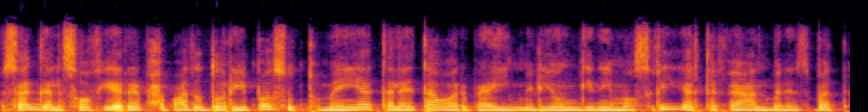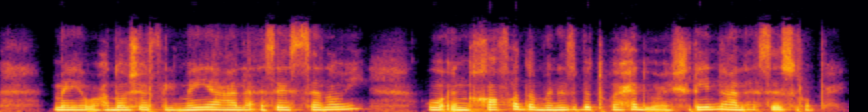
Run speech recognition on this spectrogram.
سجل صافي الربح بعد الضريبة ستمية تلاتة وأربعين مليون جنيه مصري ارتفاعا بنسبة مية وحداشر في المية على أساس سنوي وانخفض بنسبة واحد وعشرين على أساس ربعي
